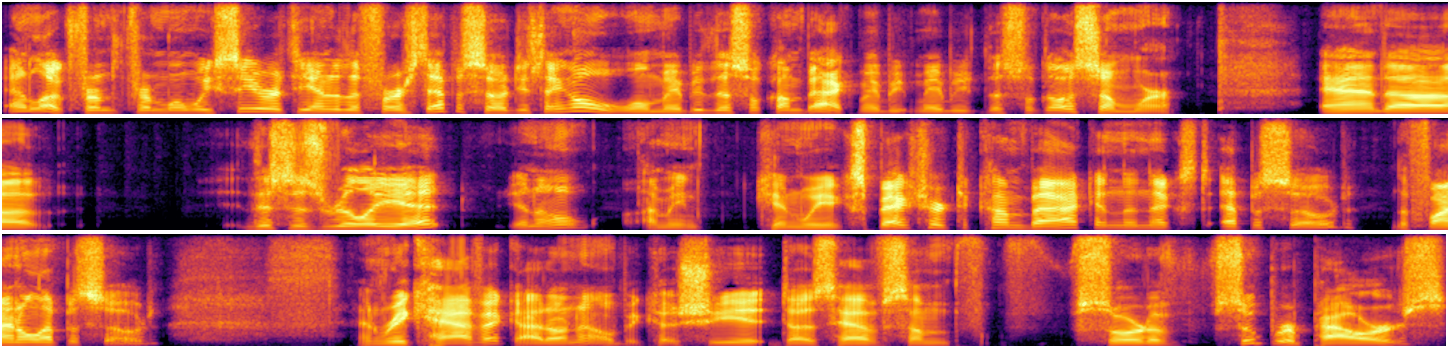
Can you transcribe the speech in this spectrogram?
And look, from from when we see her at the end of the first episode, you think, oh, well, maybe this will come back. Maybe maybe this will go somewhere. And uh, this is really it, you know. I mean, can we expect her to come back in the next episode, the final episode, and wreak havoc? I don't know because she does have some f- sort of superpowers.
